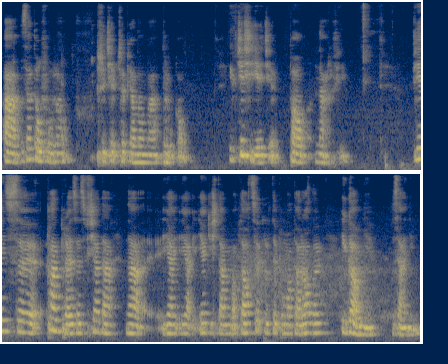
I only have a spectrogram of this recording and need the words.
a za tą furą przyczepioną ma drugą. I gdzieś jedzie po Narwi. Więc e, pan prezes wsiada na ja, ja, jakiś tam motocykl typu motorowy i goni za nim.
